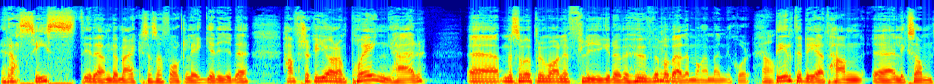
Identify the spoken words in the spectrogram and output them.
rasist i den bemärkelsen som folk lägger i det. Han försöker göra en poäng här. eh, Men som uppenbarligen flyger över huvudet på väldigt många människor. Ja. Det är inte det att han liksom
